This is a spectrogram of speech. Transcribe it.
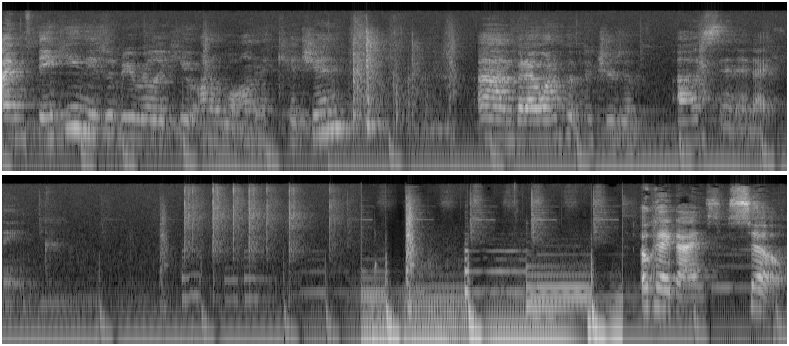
I'm thinking these would be really cute on a wall in the kitchen, um, but I want to put pictures of us in it, I think. Okay guys, so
